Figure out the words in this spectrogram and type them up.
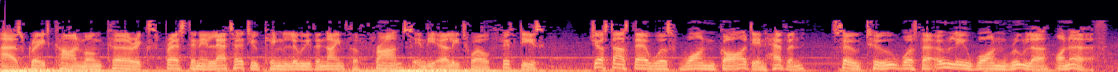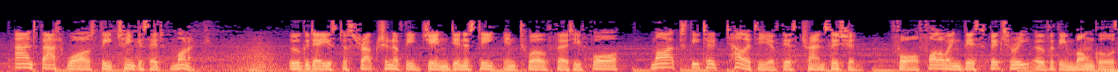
As Great Khan Möngke expressed in a letter to King Louis IX of France in the early 1250s, just as there was one god in heaven, so too was there only one ruler on earth, and that was the Chinggisid monarch. Ögedei's destruction of the Jin dynasty in 1234 marked the totality of this transition, for following this victory over the Mongols'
